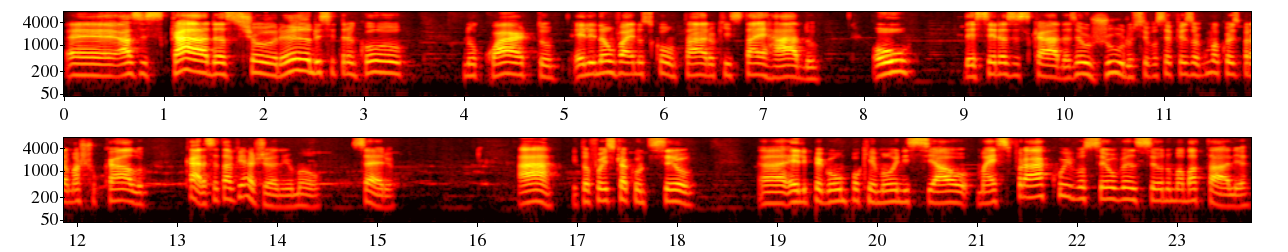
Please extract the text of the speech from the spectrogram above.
é, as escadas chorando e se trancou no quarto. Ele não vai nos contar o que está errado. Ou descer as escadas. Eu juro, se você fez alguma coisa para machucá-lo... Cara, você tá viajando, irmão. Sério. Ah, então foi isso que aconteceu. Uh, ele pegou um Pokémon inicial mais fraco e você o venceu numa batalha.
